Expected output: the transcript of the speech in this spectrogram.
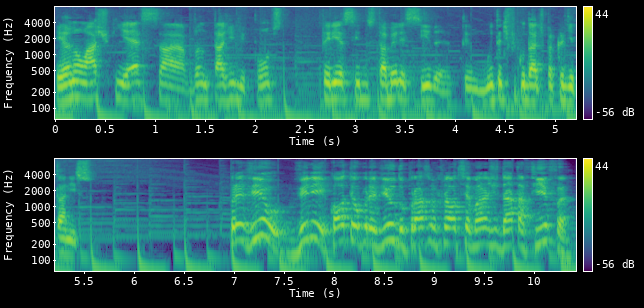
eu não acho que essa vantagem de pontos teria sido estabelecida. Eu tenho muita dificuldade para acreditar nisso. Preview, Vini, qual é o teu preview do próximo final de semana de data FIFA?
